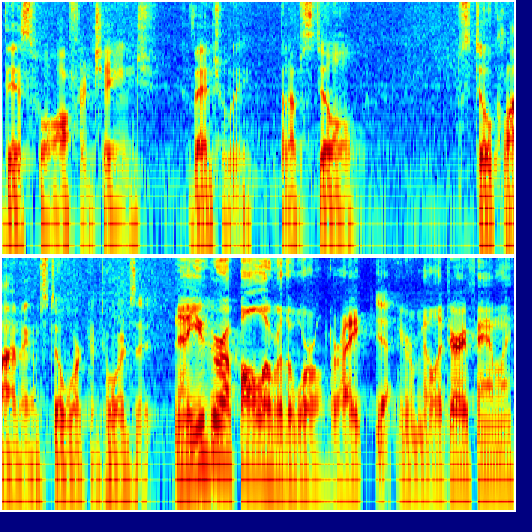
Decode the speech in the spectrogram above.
this will offer change eventually, but I'm still still climbing. I'm still working towards it. Now you grew up all over the world, right? Yeah. You're a military family.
